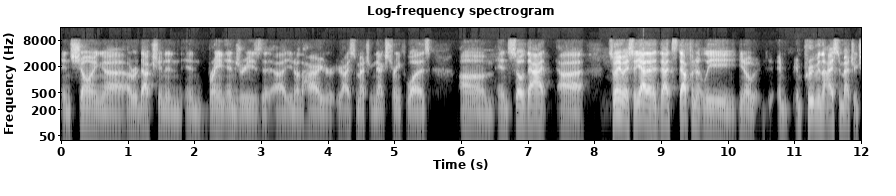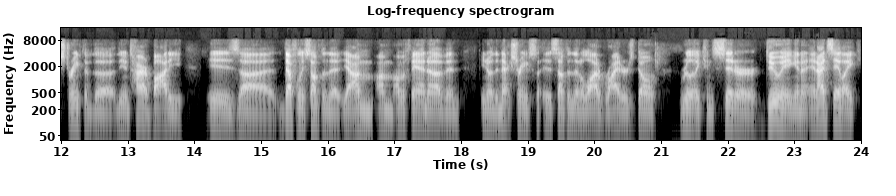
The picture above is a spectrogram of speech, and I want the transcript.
and showing uh, a reduction in in brain injuries that uh, you know the higher your, your isometric neck strength was. Um, and so that uh, so anyway, so yeah, that, that's definitely you know improving the isometric strength of the the entire body is uh, definitely something that yeah I'm I'm I'm a fan of, and you know the neck strength is something that a lot of riders don't really consider doing, and and I'd say like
